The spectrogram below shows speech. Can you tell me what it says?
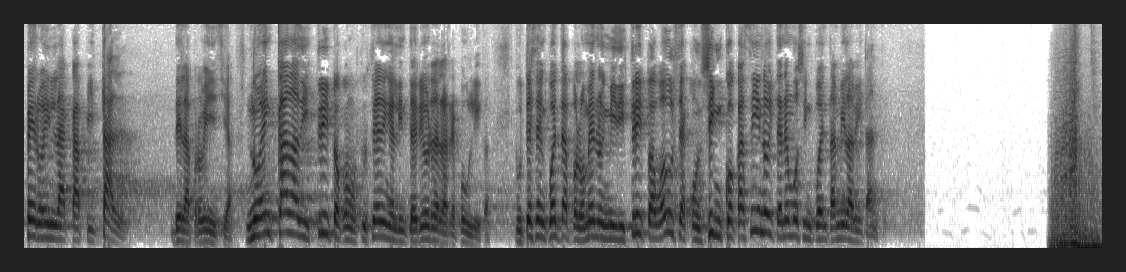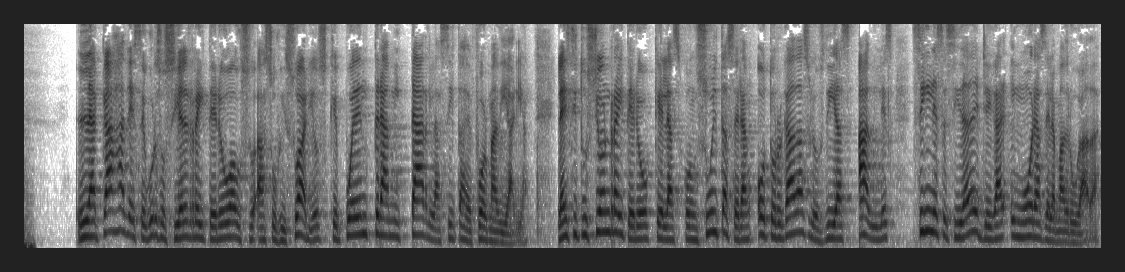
pero en la capital de la provincia, no en cada distrito como sucede en el interior de la República. Usted se encuentra por lo menos en mi distrito, Agua Dulce, con cinco casinos y tenemos 50 mil habitantes. La Caja de Seguro Social reiteró a, sus usuarios que pueden tramitar las citas de forma diaria. La institución reiteró que las consultas serán otorgadas los días hábiles sin necesidad de llegar en horas de la madrugada.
